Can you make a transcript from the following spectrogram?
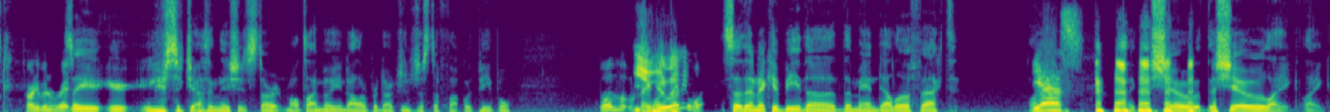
It's already been written. so you- you're you're suggesting they should start multi-million dollar productions just to fuck with people. Well, they why do anyway. So then it could be the the Mandela effect. Like- Yes. like the show the show like like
